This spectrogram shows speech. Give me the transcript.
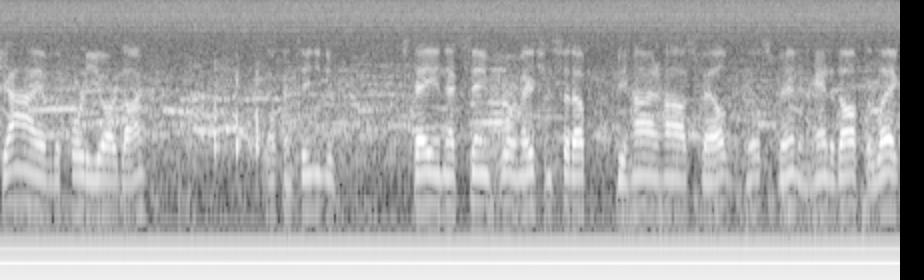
shy of the 40-yard line. They'll continue to stay in that same formation set up behind Hosfeld. He'll spin and hand it off the leg,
